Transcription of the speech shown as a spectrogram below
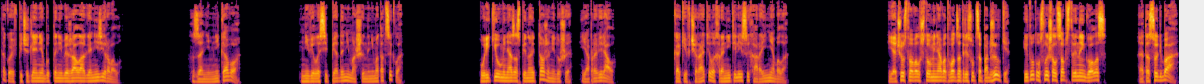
Такое впечатление, будто не бежал, а агонизировал. За ним никого. Ни велосипеда, ни машины, ни мотоцикла. У реки у меня за спиной тоже ни души, я проверял. Как и вчера, телохранителей с Ихарой не было. Я чувствовал, что у меня вот-вот затрясутся поджилки, и тут услышал собственный голос. «Это судьба!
